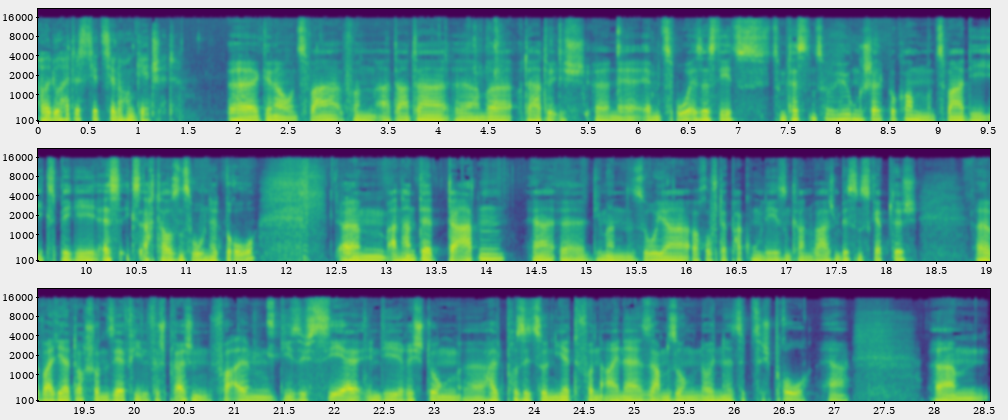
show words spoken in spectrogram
Aber du hattest jetzt ja noch ein Gadget. Äh, genau, und zwar von Adata äh, haben wir, da hatte ich äh, eine M2 SSD zum Testen zur Verfügung gestellt bekommen, und zwar die XPG SX8200 Pro. Ähm, anhand der Daten, ja, äh, die man so ja auch auf der Packung lesen kann, war ich ein bisschen skeptisch, äh, weil die ja doch schon sehr viel versprechen, vor allem die sich sehr in die Richtung äh, halt positioniert von einer Samsung 970 Pro, ja. Ähm,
